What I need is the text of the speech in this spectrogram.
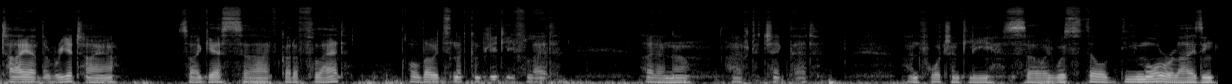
tire, the rear tire so I guess uh, I've got a flat although it's not completely flat. I don't know. I have to check that unfortunately. So it was still demoralizing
